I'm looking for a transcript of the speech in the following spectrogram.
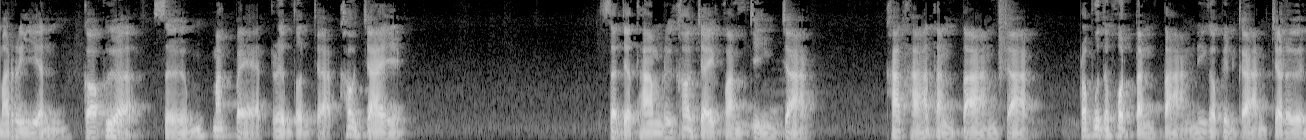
มาเรียนก็เพื่อเสริมมรรคแปดเริ่มต้นจากเข้าใจ สัจธรรมหรือเข้าใจความจริงจากคาถาต่างๆ จากพระพุทธพจน์ต่าง ๆ นี่ก็เป็นการเจริญ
